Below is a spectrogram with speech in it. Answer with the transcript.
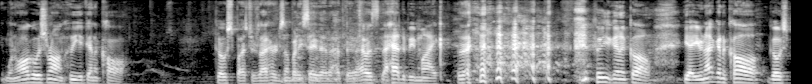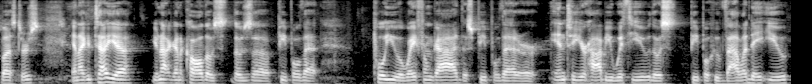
when all goes wrong, who are you going to call? Ghostbusters. I heard somebody say that out there. That was that had to be Mike. who are you going to call? Yeah, you're not going to call Ghostbusters. And I can tell you, you're not going to call those those uh, people that pull you away from God, those people that are into your hobby with you, those people who validate you,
